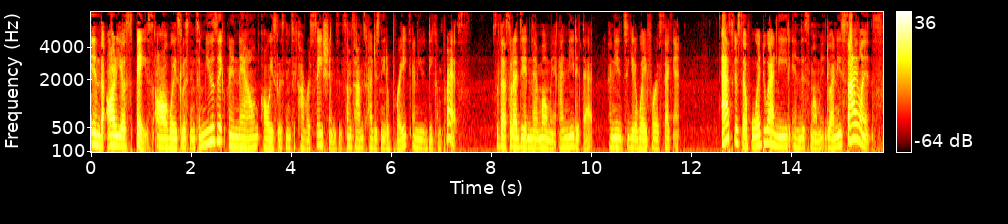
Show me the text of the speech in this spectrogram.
in the audio space, always listening to music, and now always listening to conversations. And sometimes I just need a break, I need to decompress. So that's what I did in that moment. I needed that. I needed to get away for a second. Ask yourself, what do I need in this moment? Do I need silence?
